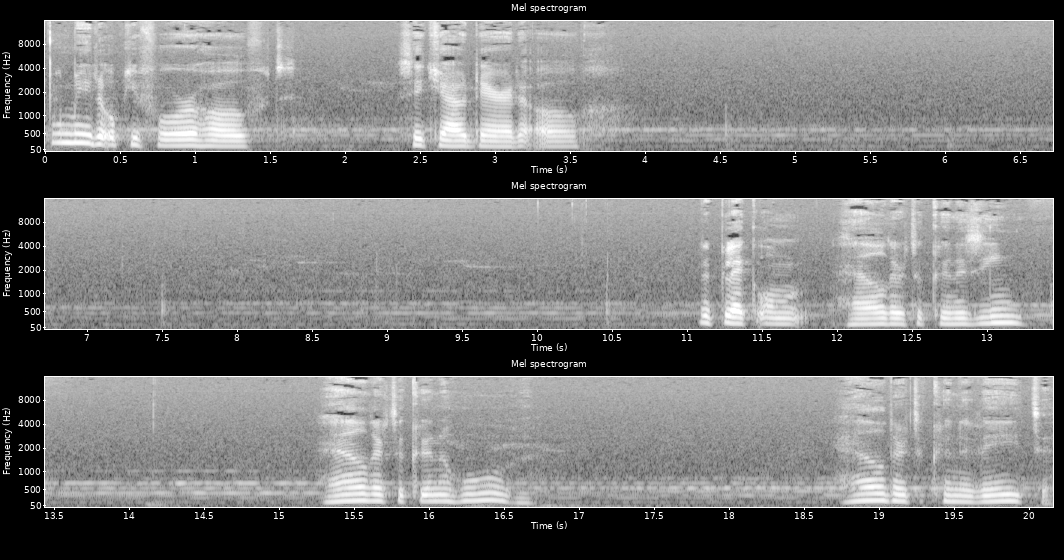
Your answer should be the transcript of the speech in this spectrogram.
En midden op je voorhoofd zit jouw derde oog. De plek om helder te kunnen zien helder te kunnen horen, helder te kunnen weten.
